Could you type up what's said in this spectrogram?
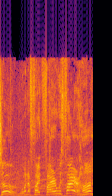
So, you want to fight fire with fire, huh?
